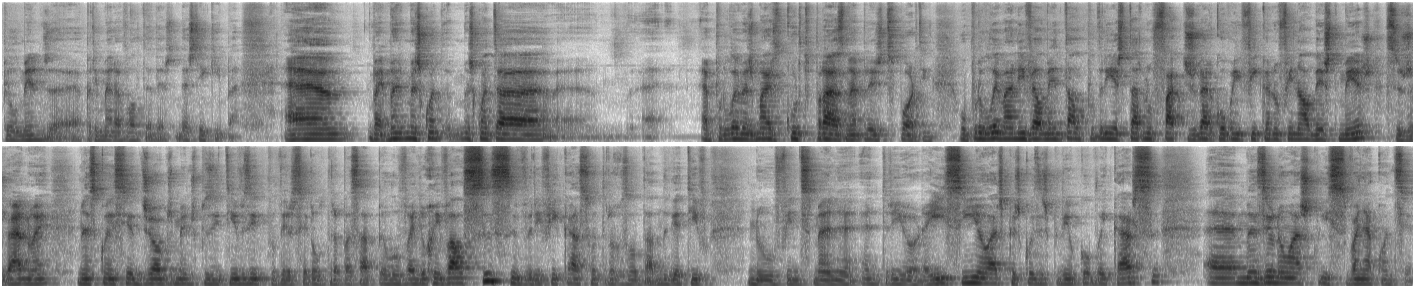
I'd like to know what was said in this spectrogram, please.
pelo menos, a primeira volta deste, desta equipa. Bem, mas, mas, quanto, mas quanto a, a problemas mais de curto prazo não é, para este Sporting. O problema a nível mental poderia estar no facto de jogar com o Benfica no final deste mês, se jogar não é, na sequência de jogos menos positivos e de poder ser ultrapassado pelo velho rival se se verificasse outro resultado negativo no fim de semana anterior. Aí sim eu acho que as coisas podiam complicar-se. Uh, mas eu não acho que isso venha a acontecer,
